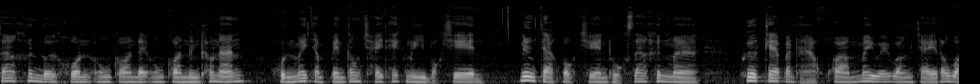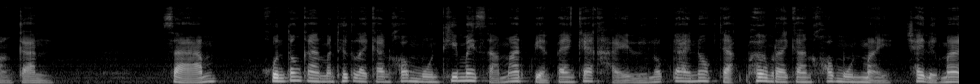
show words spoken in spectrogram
สร้างขึ้นโดยคนองค์กรใดองค์กรหนึ่งเท่านั้น คุณไม่จำเป็นต้องใช้เทคโนโลยีบล็อกเชน เนื่องจากบล็อกเชนถูกสร้างขึ้นมา เพื่อแก้ปัญหาความไม่ไว้วางใจระหว่างกัน 3. คุณต้องการบันทึกรายการข้อมูลที่ไม่สามารถเปลี่ยนแปลงแก้ไขหรือลบได้นอกจากเพิ่มรายการข้อมูลใหม่ ใช่หรือไม่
